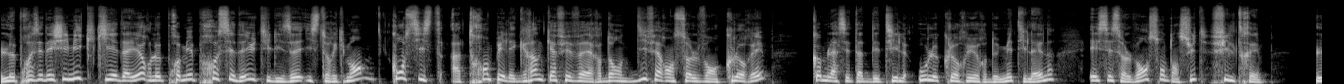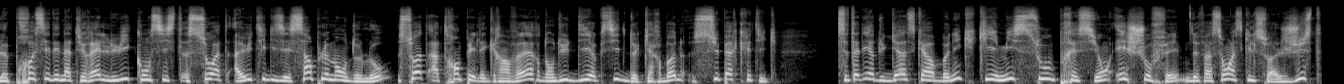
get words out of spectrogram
Le procédé chimique, qui est d'ailleurs le premier procédé utilisé historiquement, consiste à tremper les grains de café vert dans différents solvants chlorés, comme l'acétate d'éthyle ou le chlorure de méthylène, et ces solvants sont ensuite filtrés. Le procédé naturel, lui, consiste soit à utiliser simplement de l'eau, soit à tremper les grains verts dans du dioxyde de carbone supercritique, c'est-à-dire du gaz carbonique qui est mis sous pression et chauffé de façon à ce qu'il soit juste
